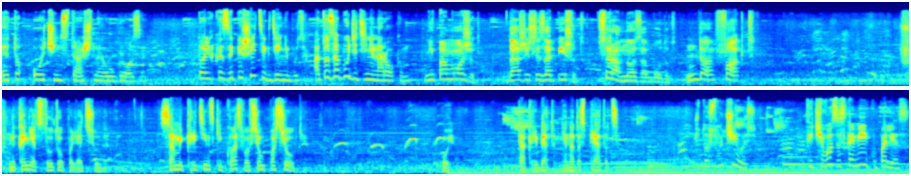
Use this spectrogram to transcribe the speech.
Это очень страшная угроза. Только запишите где-нибудь, а то забудете ненароком. Не поможет. Даже если запишут, все равно забудут. Да, факт. Наконец-то утопали отсюда. Самый кретинский класс во всем поселке. Ой. Так, ребята, мне надо спрятаться. Что случилось? Ты чего за скамейку полез?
